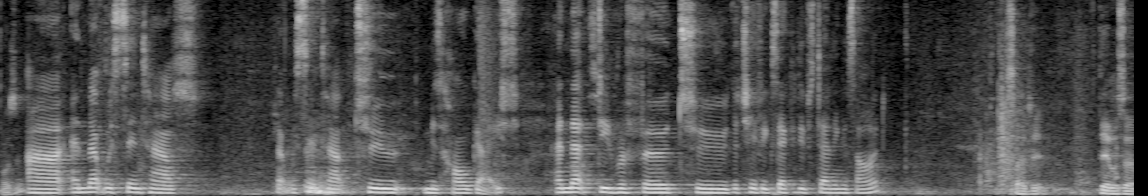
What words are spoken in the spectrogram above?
was it? Uh, and that was sent out, that was sent out to Ms Holgate, and that did refer to the chief executive standing aside? So the, there was a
